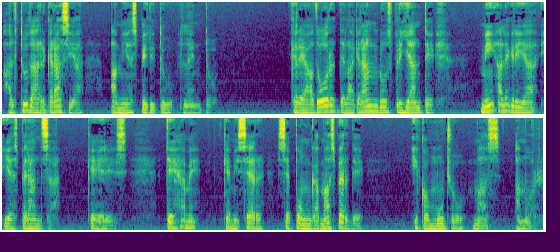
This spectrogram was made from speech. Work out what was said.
al tu dar gracia a mi espíritu lento creador de la gran luz brillante, mi alegría y esperanza que eres. Déjame que mi ser se ponga más verde y con mucho más amor.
